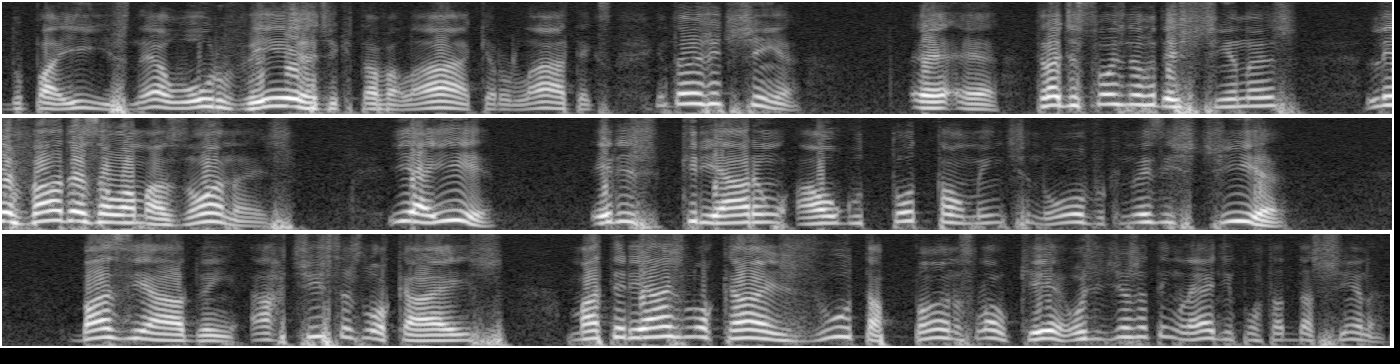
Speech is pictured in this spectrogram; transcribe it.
do país, né, o ouro verde que estava lá, que era o látex. Então a gente tinha é, é, tradições nordestinas levadas ao Amazonas, e aí eles criaram algo totalmente novo, que não existia, baseado em artistas locais, materiais locais, juta, pano, sei lá o quê. Hoje em dia já tem LED importado da China.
